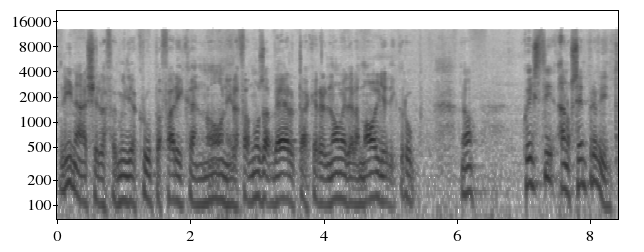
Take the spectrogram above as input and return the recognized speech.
lì nasce la famiglia Krupp a fare i cannoni, la famosa Berta che era il nome della moglie di Krupp. No? Questi hanno sempre vinto.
